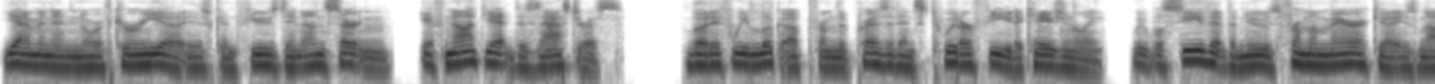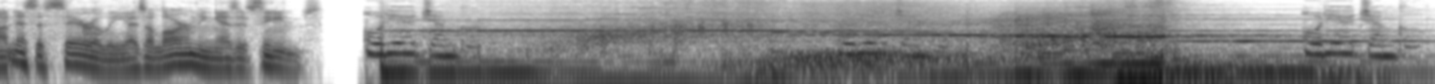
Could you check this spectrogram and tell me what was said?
Yemen and North Korea is confused and uncertain, if not yet disastrous. But if we look up from the president's Twitter feed occasionally, we will see that the news from America is not necessarily as alarming as it seems. Audio Jungle. Audio Jungle. Audio Jungle.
